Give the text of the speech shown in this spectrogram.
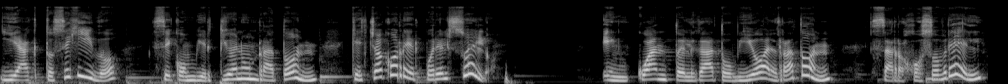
Y acto seguido se convirtió en un ratón que echó a correr por el suelo. En cuanto el gato vio al ratón, se arrojó sobre él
